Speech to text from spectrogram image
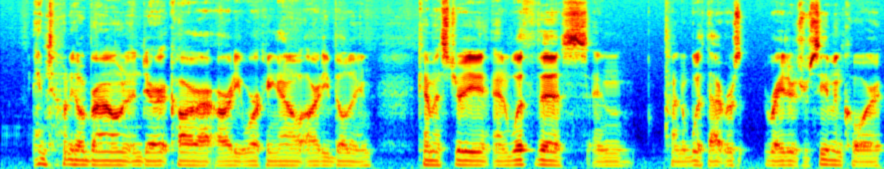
Antonio Brown and Derek Carr are already working out, already building chemistry, and with this and kind of with that Raiders receiving core,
